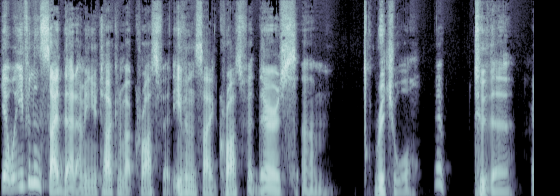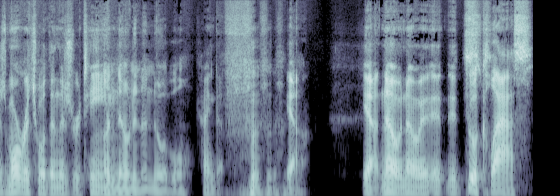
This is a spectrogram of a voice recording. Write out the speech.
Yeah, well, even inside that, I mean, you're talking about CrossFit. Even inside CrossFit, there's um, ritual Yeah. to the there's more ritual than there's routine. unknown and unknowable. Kind of. Yeah. Yeah. No, no. It, it, it's to a class,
